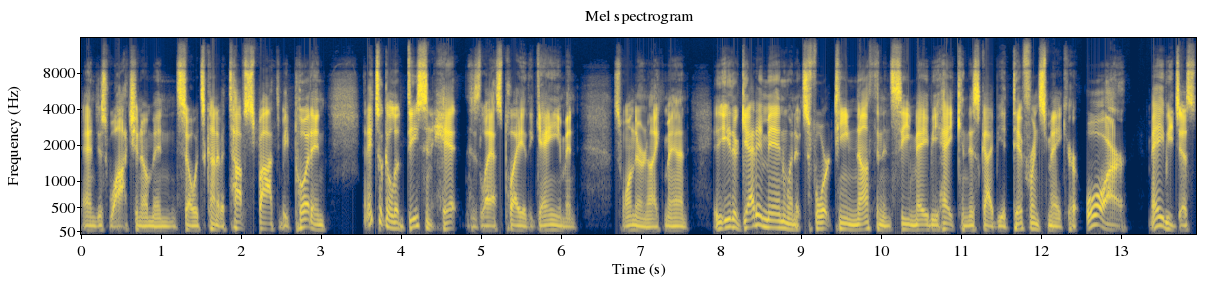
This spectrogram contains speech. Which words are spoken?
and just watching them, and so it's kind of a tough spot to be put in. And he took a little decent hit his last play of the game, and I was wondering, like, man, either get him in when it's fourteen nothing and see maybe, hey, can this guy be a difference maker, or maybe just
